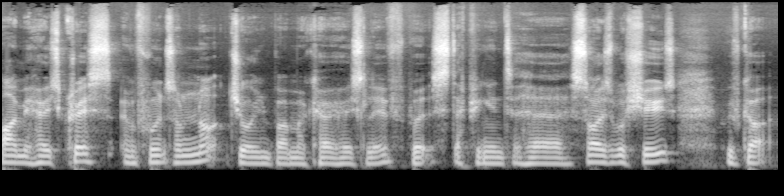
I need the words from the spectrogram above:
I'm your host, Chris, and for once I'm not joined by my co host, Liv, but stepping into her sizable shoes, we've got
